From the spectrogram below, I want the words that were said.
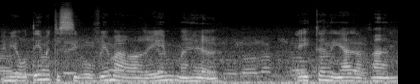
הם יורדים את הסיבובים ההרריים מהר. איתן נהיה לבן.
